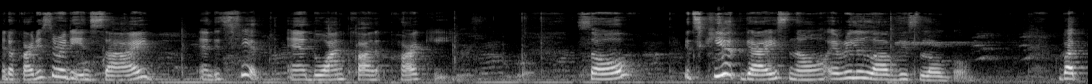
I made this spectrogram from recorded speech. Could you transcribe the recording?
and the card is already inside and it's fit and one car key. So it's cute guys no? I really love this logo. But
